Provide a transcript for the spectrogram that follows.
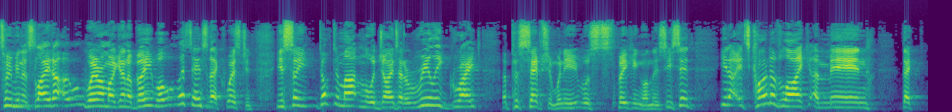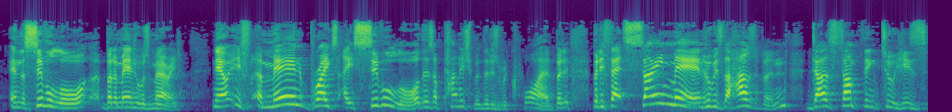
two minutes later, where am I going to be? Well, let's answer that question. You see, Dr. Martyn Lloyd-Jones had a really great uh, perception when he was speaking on this. He said, you know, it's kind of like a man that, in the civil law, but a man who was married. Now, if a man breaks a civil law, there's a punishment that is required. But, but if that same man who is the husband does something to his,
